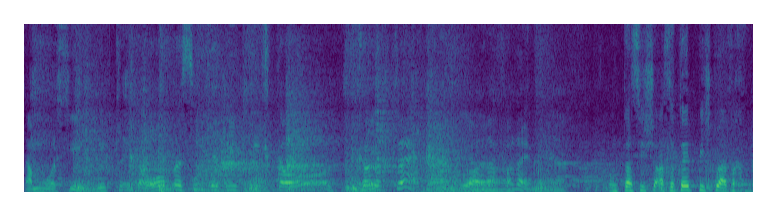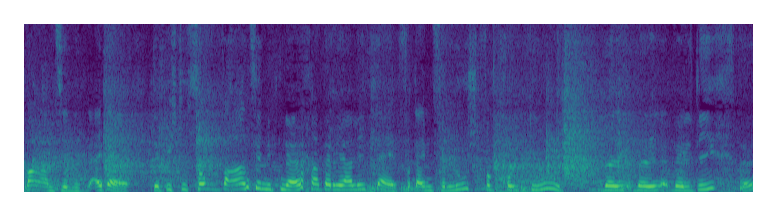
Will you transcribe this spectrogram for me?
dann muss ich wirklich da oben sein, damit ich da gehört werde. Oder? Von dem. Und das ist, also dort bist du einfach wahnsinnig, eben, dort bist du so wahnsinnig nah an der Realität, von dem Verlust von Kultur, weil, weil, weil Dichter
